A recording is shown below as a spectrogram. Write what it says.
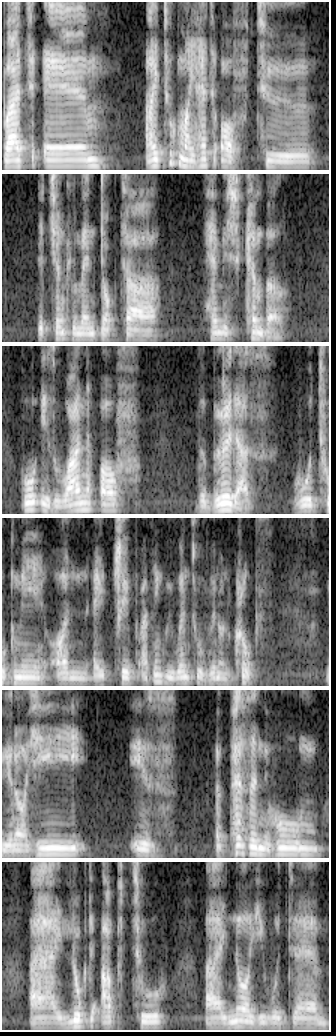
But um, I took my hat off to the gentleman, Dr. Hamish Campbell, who is one of the birders who took me on a trip. I think we went to Vernon Crookes. You know, he is a person whom I looked up to. I know he would um,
